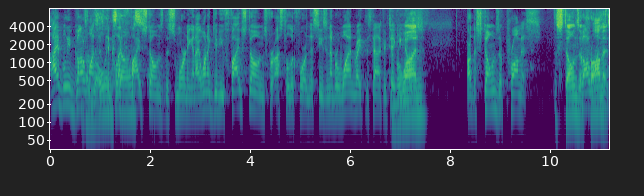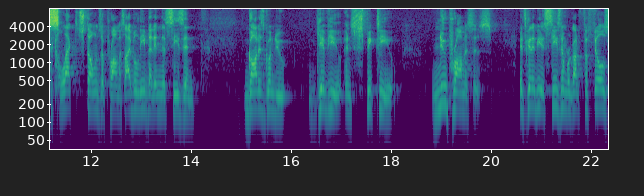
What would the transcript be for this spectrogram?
I believe God The wants us to collect Stones. five stones this morning, and I want to give you five stones for us to look for in this season. Number one, write this down if you're taking Number one, notes, are the stones of promise. the stones of God wants us promise. to collect stones of promise. I believe that in this season, God is going to give you and speak to you new promises. It's going to be a season where God fulfills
